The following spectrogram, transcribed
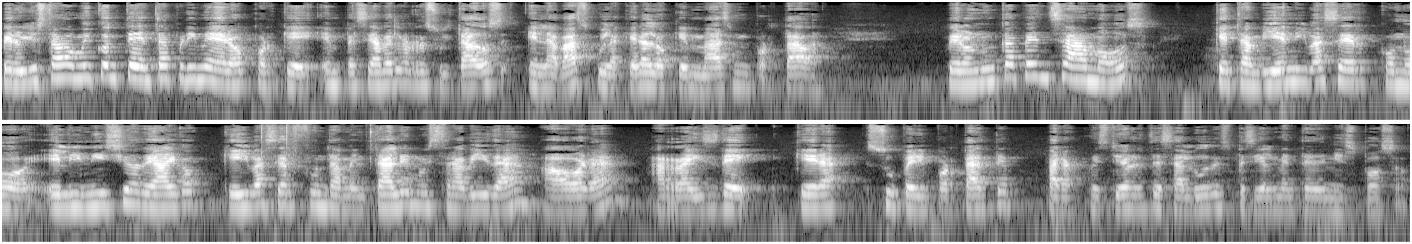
pero yo estaba muy contenta primero porque empecé a ver los resultados en la báscula, que era lo que más me importaba. Pero nunca pensamos que también iba a ser como el inicio de algo que iba a ser fundamental en nuestra vida ahora, a raíz de que era súper importante para cuestiones de salud, especialmente de mi esposo.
